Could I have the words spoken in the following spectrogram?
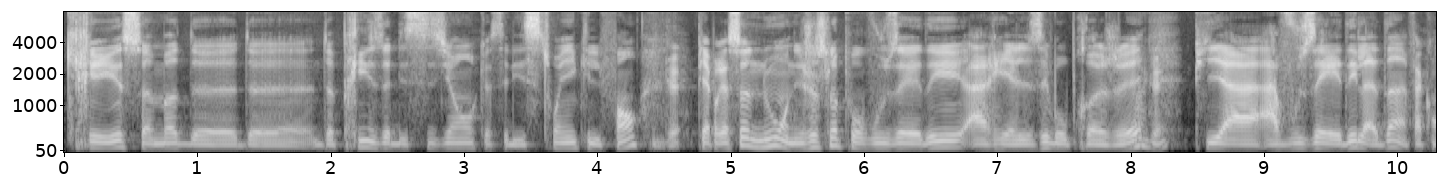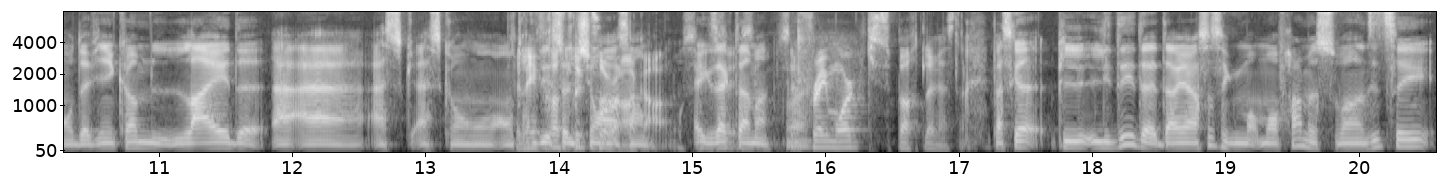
créer ce mode de, de- de prise de décision que c'est les citoyens qui le font. Puis après ça, nous, on est juste là pour vous aider à réaliser vos projets, puis à, à vous aider là-dedans. Fait qu'on devient comme l'aide à, à, à ce, à ce qu'on trouve des solutions l'infrastructure ensemble. encore. Exactement. C'est le framework qui supporte le restant. Parce que puis l'idée de- derrière ça, c'est que mon, mon frère m'a souvent dit, tu sais,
